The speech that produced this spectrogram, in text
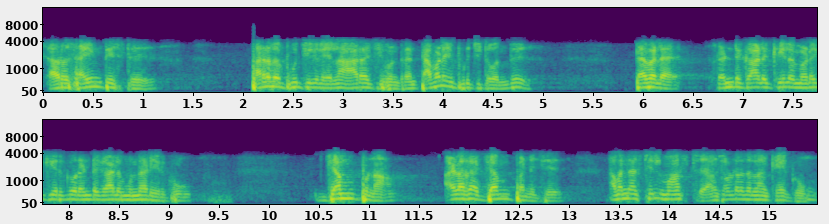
யாரோ சயின்டிஸ்ட் பறவை பூச்சிகளை எல்லாம் ஆராய்ச்சி பண்றேன். தவளை பிடிச்சிட்டு வந்து தவளை ரெண்டு காலு கீழே மடக்கி இருக்கும் ரெண்டு காலு முன்னாடி இருக்கும். ஜம்ப்னா அழகா ஜம்ப் பண்ணுச்சு. அவன் தான் ஸ்டில் மாஸ்டர் அவன் சொல்றதெல்லாம் கேட்கும்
